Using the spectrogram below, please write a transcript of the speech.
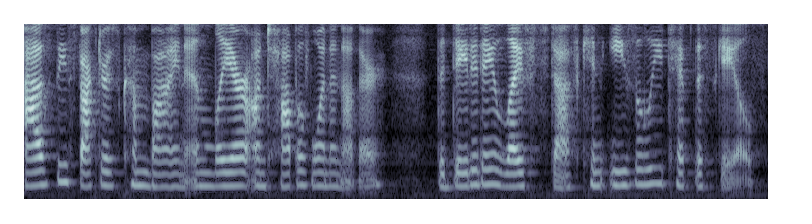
As these factors combine and layer on top of one another, the day to day life stuff can easily tip the scales,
